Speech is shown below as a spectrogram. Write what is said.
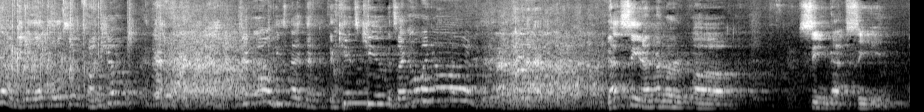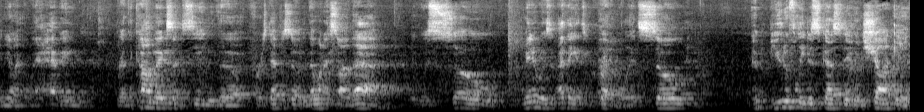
yeah, I mean, like, it looks like a fun show. It's like, oh, he's like, the, the kid's cute. It's like, oh my god. That scene, I remember uh, seeing that scene, and you know, having read the comics and seeing the first episode, and then when I saw that, it was so. I mean, it was. I think it's incredible. It's so beautifully disgusting and shocking.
